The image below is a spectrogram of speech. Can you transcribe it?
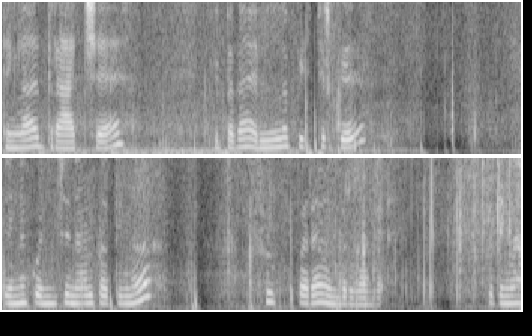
பார்த்தீங்களா? திராட்சை. இப்போ தான் எல்லாம் பிடிச்சிருக்கு. இன்னும் கொஞ்ச நாள் பார்த்திங்கன்னா சூப்பராக வந்துடுவாங்க பார்த்தீங்களா?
